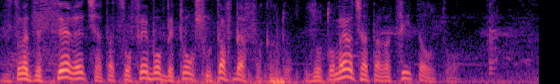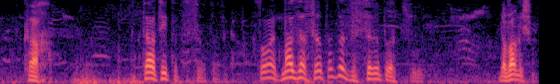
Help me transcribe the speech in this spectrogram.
זאת אומרת, זה סרט שאתה צופה בו בתור שותף בהפקתו. זאת אומרת שאתה רצית אותו ככה. אתה רצית את הסרט הזה ככה. זאת אומרת, מה זה הסרט הזה? זה סרט רצוי. דבר ראשון,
